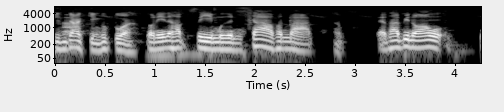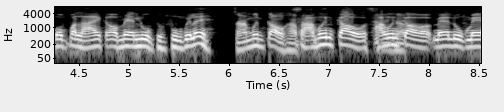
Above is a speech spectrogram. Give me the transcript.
กินยาเก่งทุกตัว ตัวนี้นะครับสี่หมื่นเก้าพันบาทครับแต่ถ้าพี่น้องงบปลายก็เอาแม่ลูกถูกๆไปเลยสามหมื่นเก้าครับสามหมื่นเก้าสามหมื่นเก้าแม่ลูกแม่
